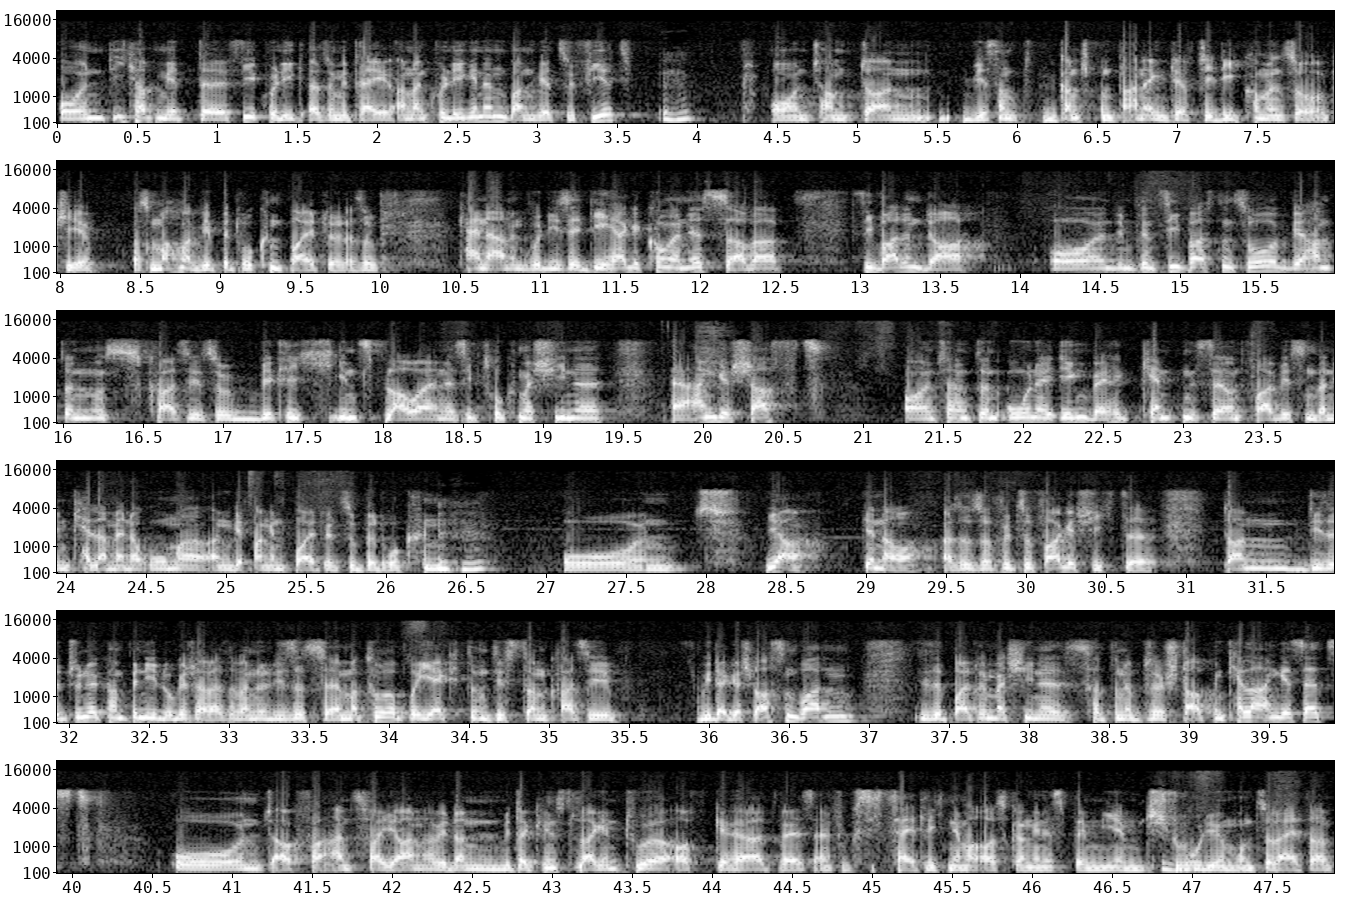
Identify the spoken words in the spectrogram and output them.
Und ich habe mit äh, vier Kollegen, also mit drei anderen Kolleginnen, waren wir zu viert mhm. und haben dann, wir sind ganz spontan eigentlich auf die Idee gekommen, so, okay, was machen wir? Wir bedrucken Beutel. Also keine Ahnung, wo diese Idee hergekommen ist, aber sie war dann da. Und im Prinzip war es dann so, wir haben dann uns quasi so wirklich ins Blaue eine Siebdruckmaschine äh, angeschafft und haben dann ohne irgendwelche Kenntnisse und Vorwissen dann im Keller meiner Oma angefangen, Beutel zu bedrucken. Mhm. Und ja, genau, also so viel zur Vorgeschichte. Dann diese Junior Company, logischerweise war nur dieses äh, Matura-Projekt und ist dann quasi wieder geschlossen worden. Diese Beutelmaschine hat dann ein bisschen Staub im Keller angesetzt. Und auch vor ein, zwei Jahren habe ich dann mit der Künstleragentur aufgehört, weil es einfach sich zeitlich nicht mehr ausgegangen ist bei mir mit mhm. Studium mhm. und so weiter.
